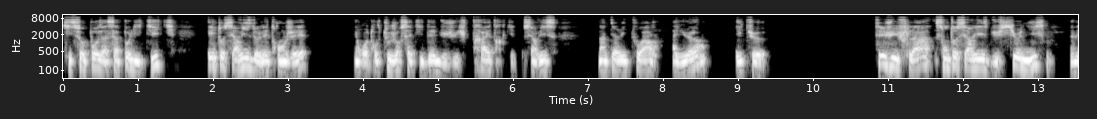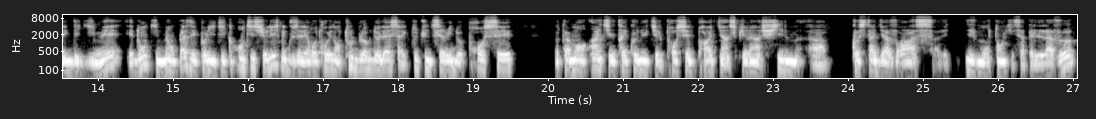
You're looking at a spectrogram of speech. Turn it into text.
qui s'oppose à sa politique, est au service de l'étranger. Et on retrouve toujours cette idée du juif traître qui est au service d'un territoire ailleurs, et que ces juifs-là sont au service du sionisme, avec des guillemets, et donc il met en place des politiques antisionisme et que vous allez retrouver dans tout le bloc de l'Est avec toute une série de procès, notamment un qui est très connu, qui est le procès de Prague, qui a inspiré un film à Costa Gavras avec Yves Montand qui s'appelle L'aveu,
